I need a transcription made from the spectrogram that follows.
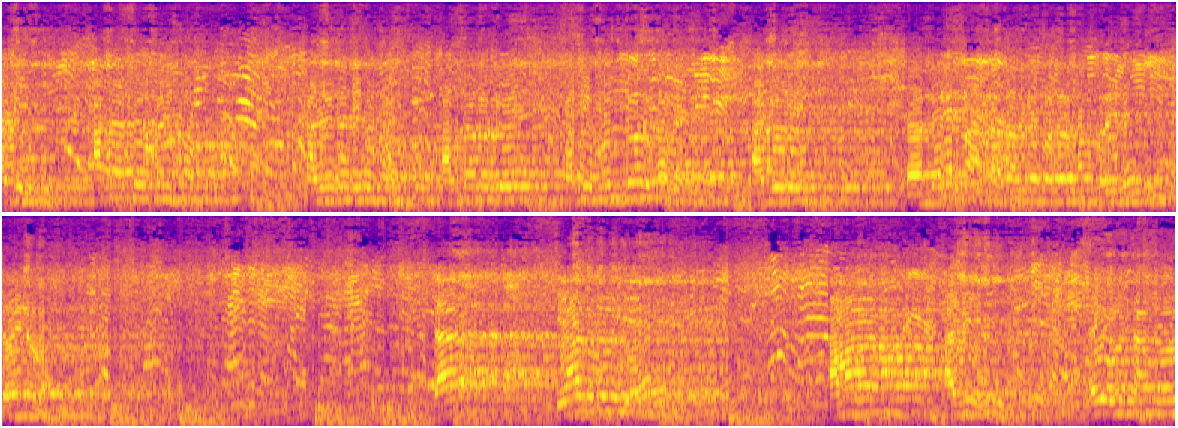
আজি আঠাইছৰ সংখ্যক স্বাধীনতা দিৱসত আপোনালোকে সুন্দৰভাৱে আজি পেৰেড নাচ আপোনালোকে প্ৰদৰ্শন কৰিলে ধন্যবাদ ইয়াৰ লগে লগে আমাৰ আজি এই অনুষ্ঠানটোৰ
